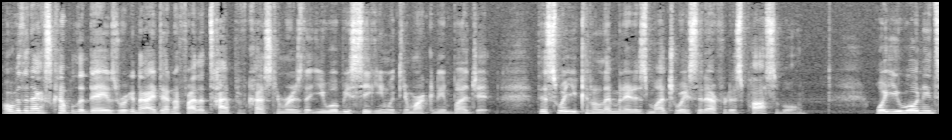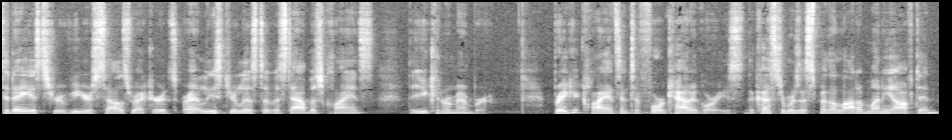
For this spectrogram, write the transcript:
Over the next couple of days, we're going to identify the type of customers that you will be seeking with your marketing budget. This way, you can eliminate as much wasted effort as possible. What you will need today is to review your sales records or at least your list of established clients that you can remember. Break your clients into four categories the customers that spend a lot of money often,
